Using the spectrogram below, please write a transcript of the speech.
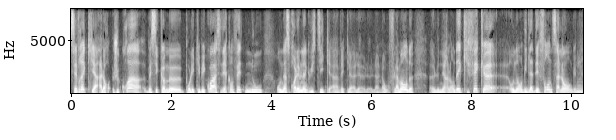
C'est vrai qu'il y a. Alors, je crois, ben, c'est comme euh, pour les Québécois, c'est-à-dire qu'en fait, nous, on a ce problème linguistique avec la, la- la langue flamande, euh, le néerlandais, qui fait que euh, on a envie de la défendre, sa langue. Mm.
